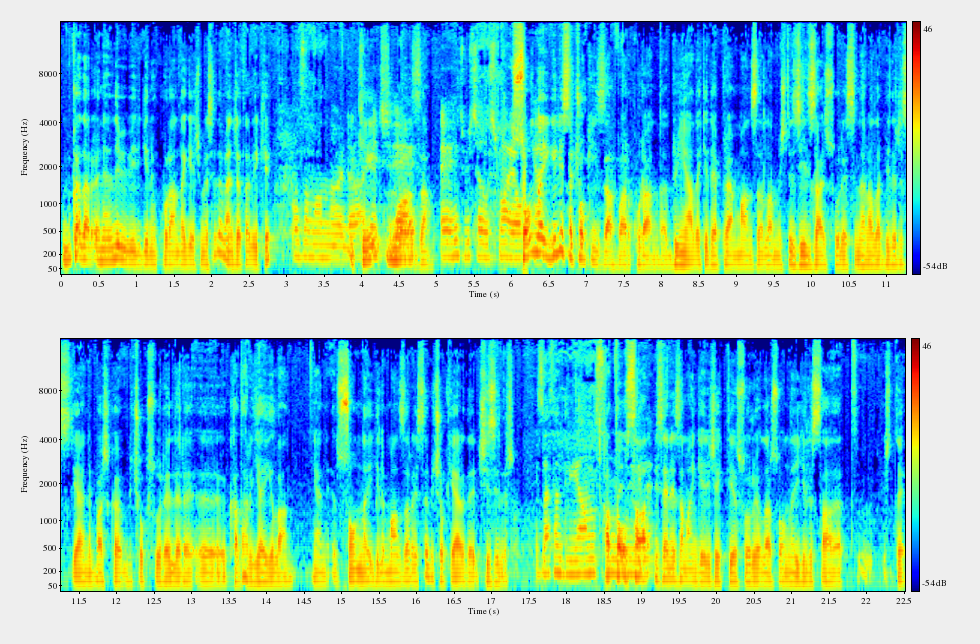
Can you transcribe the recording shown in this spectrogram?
Bu kadar önemli bir bilginin Kur'an'da geçmesi de bence tabii ki o zamanlarda İki, hiç muazzam. e, e, hiçbir çalışma yok. Sonla ilgili ise çok izah var Kur'an'da. Dünyadaki deprem manzaraları işte Zilzal suresinden alabiliriz. Yani başka birçok surelere e, kadar yayılan yani sonla ilgili manzara ise birçok yerde çizilir. Zaten dünyanın sonuna Hatta o ilgili- saat bize ne zaman gelecek diye soruyorlar sonla ilgili saat işte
